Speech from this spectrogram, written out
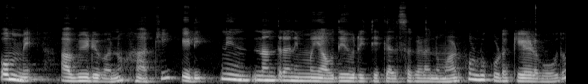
ಒಮ್ಮೆ ಆ ವಿಡಿಯೋವನ್ನು ಹಾಕಿ ಇಡಿ. ನಿನ್, ನಂತರ ನಿಮ್ಮ ಯಾವುದೇ ರೀತಿಯ ಕೆಲಸಗಳನ್ನು ಮಾಡಿಕೊಂಡು ಕೂಡ ಕೇಳಬಹುದು.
